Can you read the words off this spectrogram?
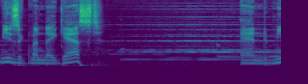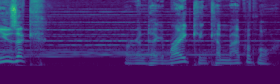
Music Monday guest. And music, we're going to take a break and come back with more.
